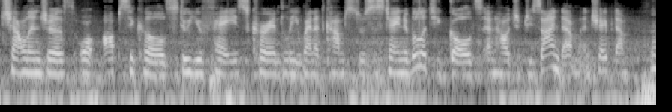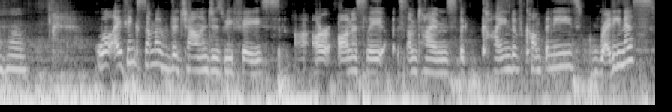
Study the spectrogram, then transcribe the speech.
challenges or obstacles do you face currently when it comes to sustainability goals and how to design them and shape them? Mm-hmm. Well, I think some of the challenges we face are honestly sometimes the kind of company's readiness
